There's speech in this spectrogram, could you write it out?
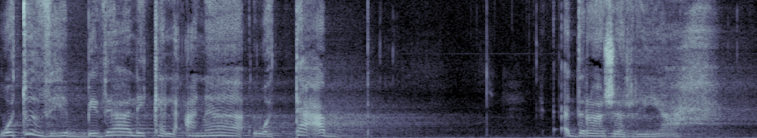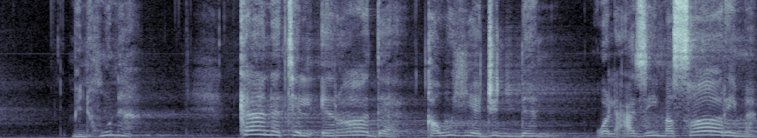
وتذهب بذلك العناء والتعب. أدراج الرياح. من هنا كانت الإرادة قوية جدا والعزيمة صارمة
